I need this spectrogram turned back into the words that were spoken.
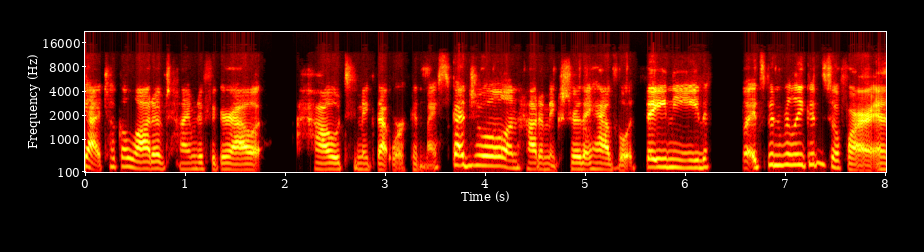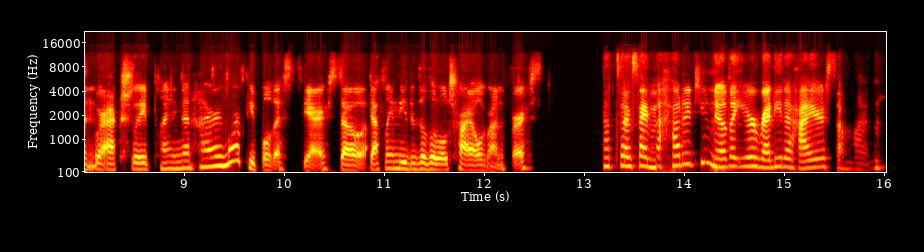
yeah, it took a lot of time to figure out how to make that work in my schedule and how to make sure they have what they need. But it's been really good so far. And we're actually planning on hiring more people this year. So definitely needed a little trial run first. That's so exciting. How did you know that you were ready to hire someone?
